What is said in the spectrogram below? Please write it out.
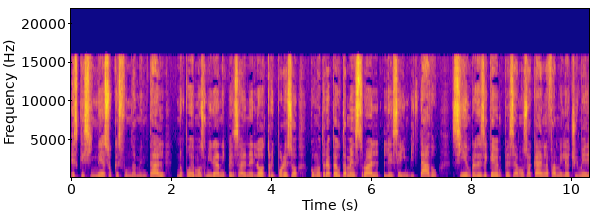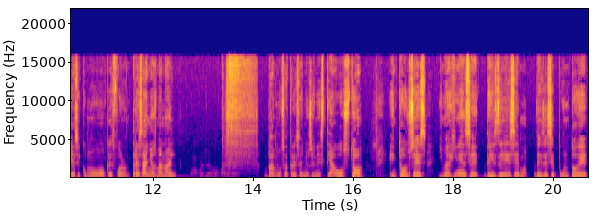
es que sin eso que es fundamental, no podemos mirar ni pensar en el otro. Y por eso, como terapeuta menstrual, les he invitado siempre, desde que empezamos acá en la familia ocho y media, así como, ¿qué fueron? ¿Tres años, Manuel? Vamos a tres años en este agosto. Entonces, imagínense, desde ese, desde ese punto de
